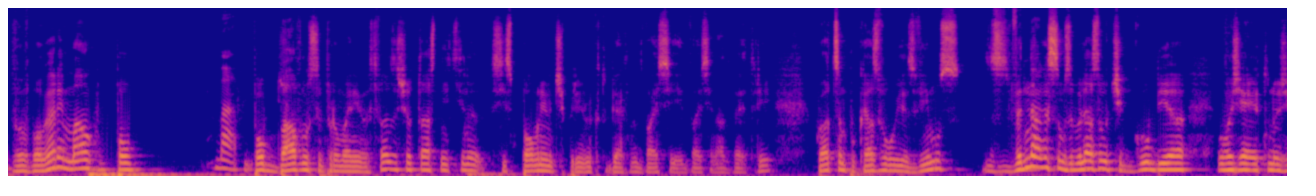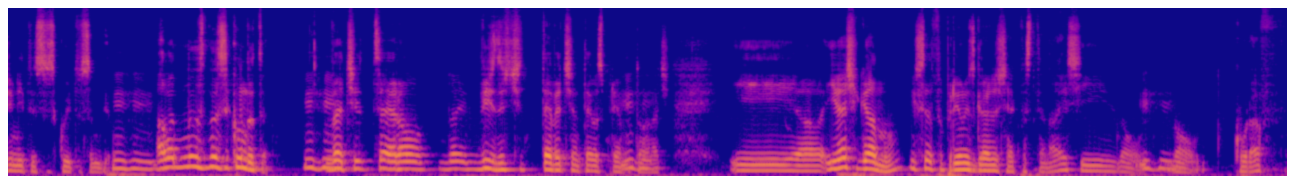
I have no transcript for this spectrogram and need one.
В България малко по, Бавно. по-бавно се промени в това, защото аз наистина си спомням, че примерно като бях на 20, 21, 23, когато съм показвал уязвимост, веднага съм забелязал, че губя уважението на жените, с които съм бил. Мгм. Ама на, на секундата. Мгм. Вече едно, да, виждаш, че те вече не те възприемат по този начин. И, а, и беше гадно. И след това примерно изграждаш някаква стена и си много, много корав,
